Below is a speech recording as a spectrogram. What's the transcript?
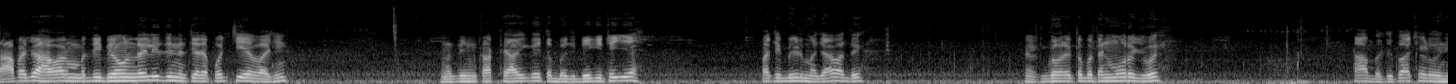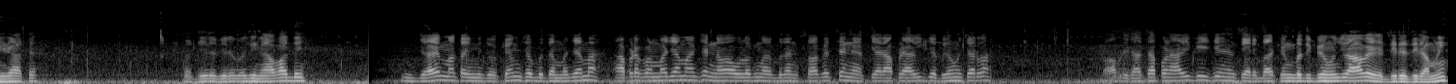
આપણે જો સવારમાં બધી બેહુન લઈ લીધી ને ત્યારે પહોંચી આવ્યા છીએ. નદીની કાંઠે આવી ગઈ તો બધી ભેગી થઈ જાય. પાછી બીડમાં જવા દઈ ઘરે તો બધાને મોર જ હોય. આ બધી પાછળ હોયની રાતે. ધીરે ધીરે બધીને આવવા દઈ જય માતાજી મિત્રો, કેમ છો બધા મજામાં? આપણે પણ મજામાં છે. નવા વ્લોગમાં બધાને સ્વાગત છે ને અત્યારે આપણે આવી ગયા ભેહું ચારવા. તો આપણી રાધા પણ આવી ગઈ છે ને ત્યારે બાકીની બધી ભેહું જો આવે છે ધીરે ધીરે હમણી.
